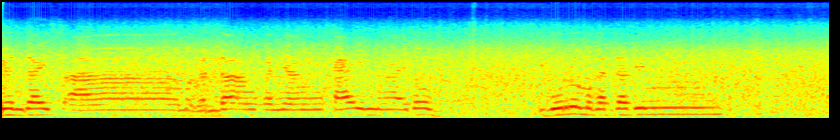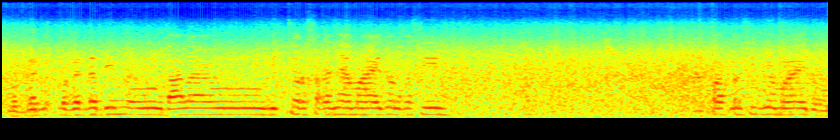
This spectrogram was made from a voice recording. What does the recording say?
So yun guys, ah maganda ang kanyang kain mga idol. Siguro maganda din maganda, maganda din ang balang lecture sa kanya mga idol kasi napapansin niyo mga idol.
